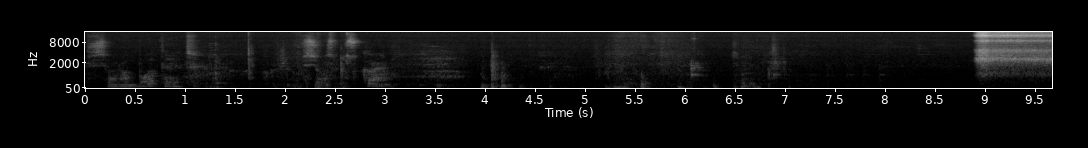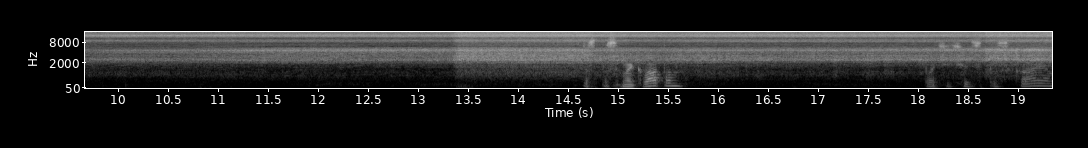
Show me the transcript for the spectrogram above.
Все работает. Все, спускаем. Спускной клапан. По чуть-чуть спускаем.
